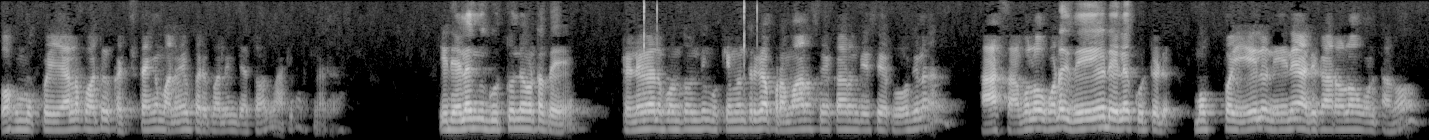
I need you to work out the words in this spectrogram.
ఒక ముప్పై ఏళ్ళ పాటు ఖచ్చితంగా మనమే పరిపాలించేస్తామని మాట్లాడుతున్నారు. ఈ డైలాగ్ మీకు గుర్తుండే ఉంటుంది. రెండు వేల పంతొమ్మిది ముఖ్యమంత్రిగా ప్రమాణ స్వీకారం చేసే రోజున ఆ సభలో కూడా ఇదే డైలాగ్ కొట్టాడు. ముప్పై ఏళ్ళు నేనే అధికారంలో ఉంటాను.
